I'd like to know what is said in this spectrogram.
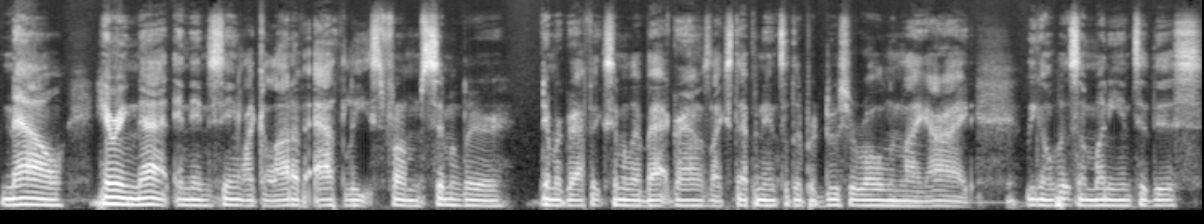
now hearing that and then seeing like a lot of athletes from similar demographic, similar backgrounds, like stepping into the producer role and like, all right, we're gonna put some money into this.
